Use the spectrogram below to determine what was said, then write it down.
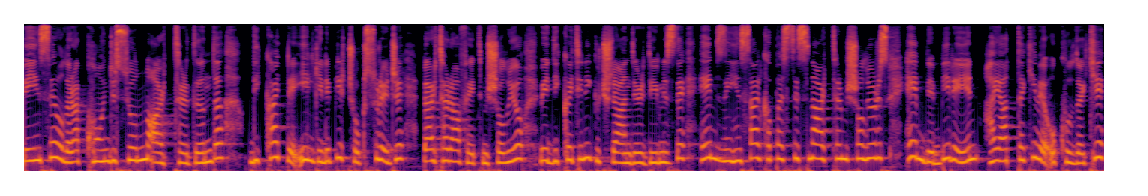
beyinsel olarak kondisyonunu arttırdığında dikkatle ilgili birçok süreci bertaraf etmiş oluyor ve dikkatini güçlendirdiğimizde hem zihinsel kapasitesini arttırmış oluyoruz hem de bireyin hayattaki ve okuldaki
